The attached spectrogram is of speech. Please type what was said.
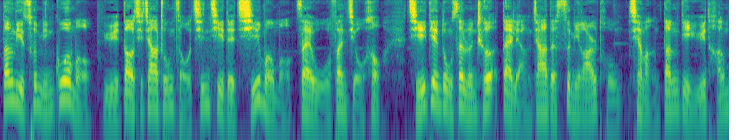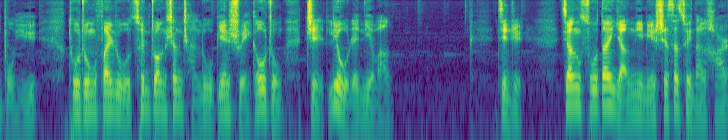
当地村民郭某与到其家中走亲戚的齐某某在午饭酒后，骑电动三轮车带两家的四名儿童前往当地鱼塘捕鱼，途中翻入村庄生产路边水沟中，致六人溺亡。近日，江苏丹阳一名十三岁男孩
